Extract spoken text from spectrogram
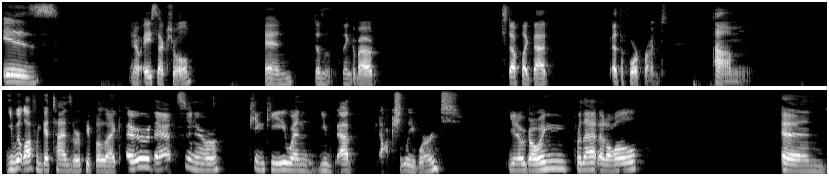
is, you know, asexual and doesn't think about stuff like that at the forefront. Um, you will often get times where people are like, "Oh, that's you know kinky," when you actually weren't, you know, going for that at all. And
